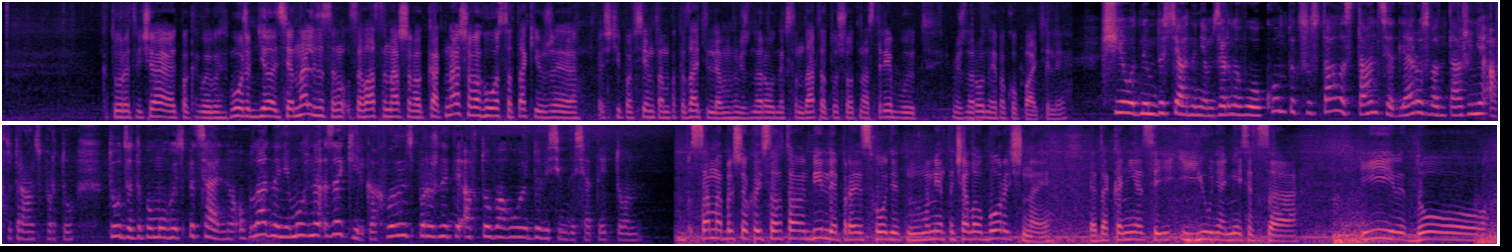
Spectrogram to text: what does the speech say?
которые отвечают, по, как бы, можем делать все анализы со- согласно нашего, как нашего ГОСТа, так и уже почти по всем там показателям международных стандартов, то, что от нас требуют международные покупатели. Ще одним досягненням зернового комплексу стала станція для розвантаження автотранспорту. Тут за допомогою спеціального обладнання можна за кілька хвилин спорожнити авто вагою до 80 тонн. Самое большое количество автомобилей происходит в момент начала уборочной, это конец и- июня месяца, и до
